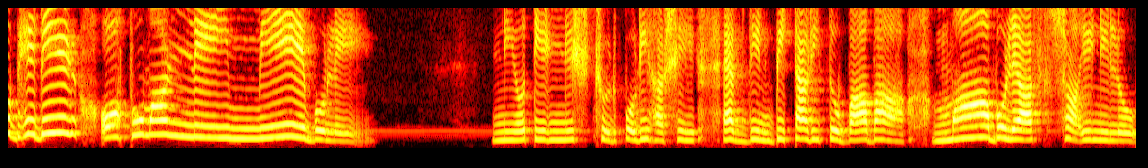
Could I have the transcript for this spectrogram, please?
লিঙ্গভেদের অপমান নেই মেয়ে বলে। নিয়তির নিষ্ঠুর পরিহাসে একদিন বিতাড়িত বাবা মা বলে আশ্রয় নিল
